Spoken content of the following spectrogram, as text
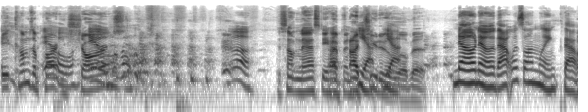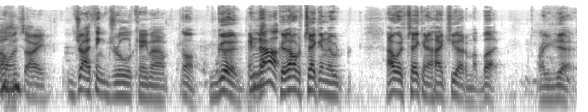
it comes apart Ew, in shards. Ugh. Did something nasty happen? I Yeah, chewed it yeah. a little bit. No, no, that was on link. That oh, one. I'm sorry. Dr- I think drool came out. Oh, good. And now- because I was taking a, I was taking a Hi-Chew out of my butt. Are you dead?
